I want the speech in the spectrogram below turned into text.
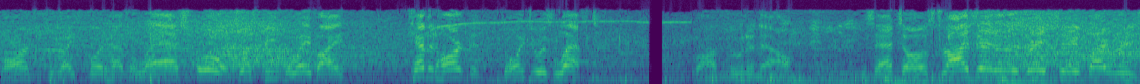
Barnes with the right foot has a lash. Oh, and just beaten away by Kevin Hartman going to his left. Von Luna now. Santos drives it and a great save by Reis.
